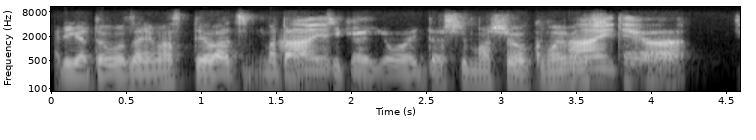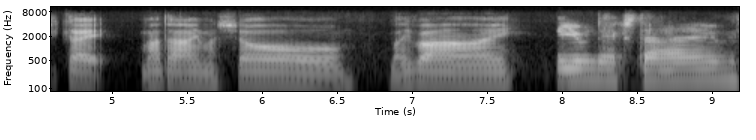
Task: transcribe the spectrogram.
ありがとうございます。では、じまたはい次回お会いいたしましょう。くもいまはい。した。では、次回また会いましょう。バイバイ。See you next time.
